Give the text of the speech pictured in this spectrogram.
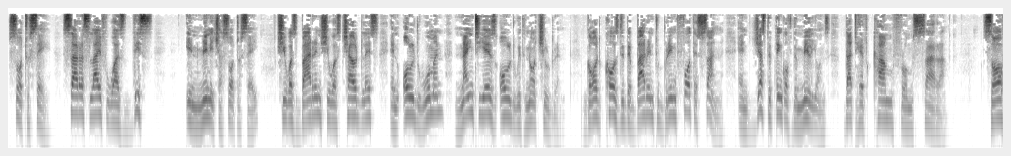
so to say. Sarah's life was this in miniature, so to say. She was barren, she was childless, an old woman, 90 years old with no children. God caused the barren to bring forth a son, and just to think of the millions that have come from Sarah. So,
